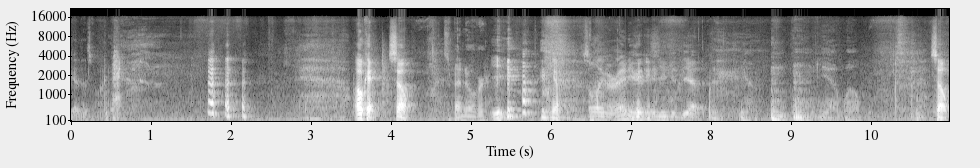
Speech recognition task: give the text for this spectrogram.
Yeah, that's fine. okay. So Just bend over. yeah. yeah. So like right here, and you could yeah. Yeah, well. So,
